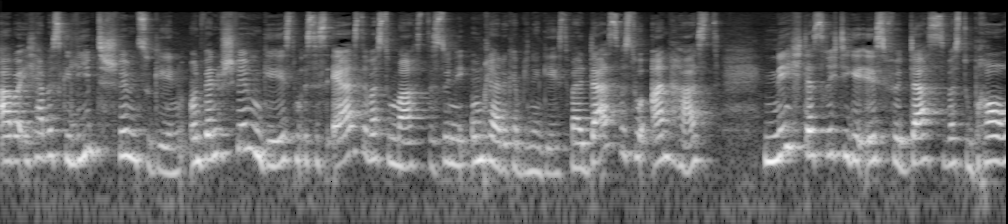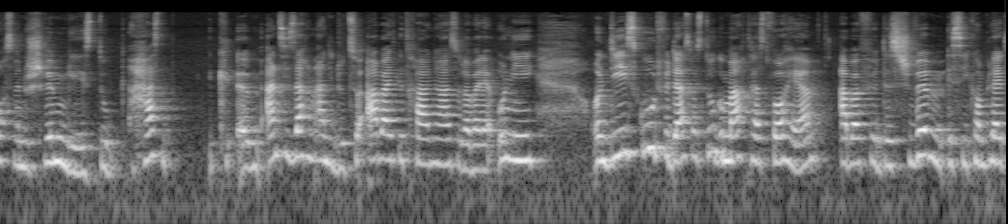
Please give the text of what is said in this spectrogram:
Aber ich habe es geliebt, schwimmen zu gehen. Und wenn du schwimmen gehst, ist das Erste, was du machst, dass du in die Umkleidekabine gehst. Weil das, was du anhast, nicht das Richtige ist für das, was du brauchst, wenn du schwimmen gehst. Du hast äh, Anziehsachen an, die du zur Arbeit getragen hast oder bei der Uni. Und die ist gut für das, was du gemacht hast vorher. Aber für das Schwimmen ist sie komplett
